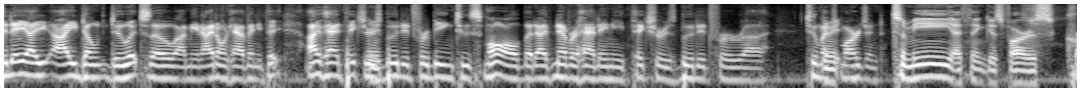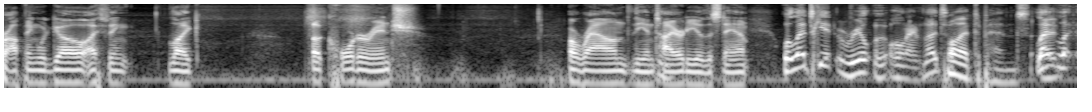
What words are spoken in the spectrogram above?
Today, I, I don't do it, so I mean I don't have any. Pic- I've had pictures Right. booted for being too small, but I've never had any pictures booted for uh, too much mean, margin. to me, I think as far as cropping would go, I think like a quarter inch around the entirety of the stamp. Well, let's get real. Hold on, let's well, that depends. Let- I- let-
